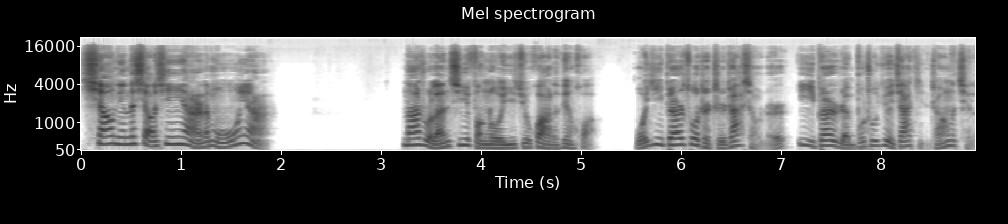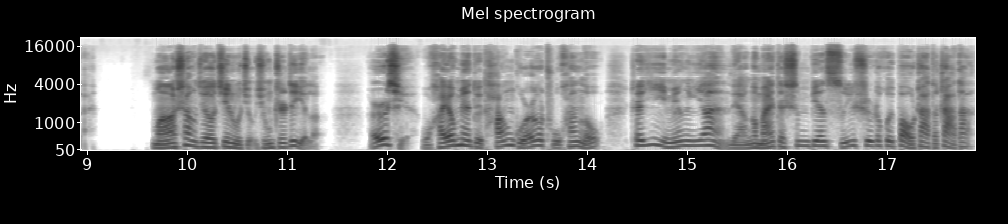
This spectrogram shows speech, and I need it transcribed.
瞧您那小心眼的模样。纳若兰讥讽了我一句，挂了电话。我一边做着纸扎小人一边忍不住越加紧张了起来。马上就要进入九凶之地了，而且我还要面对唐果儿和楚寒楼这一明一暗两个埋在身边、随时都会爆炸的炸弹。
